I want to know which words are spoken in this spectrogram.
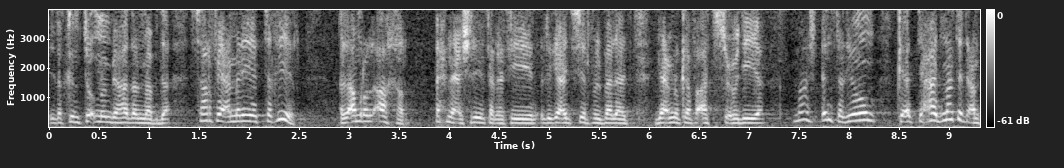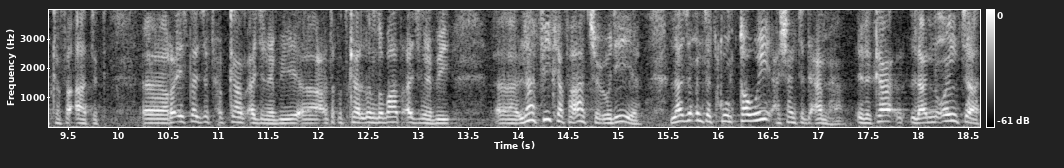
إذا كنت تؤمن بهذا المبدأ. صار في عملية تغيير. الأمر الآخر إحنا 20 30 اللي قاعد يصير في البلد دعم الكفاءات السعودية. ماش أنت اليوم كاتحاد ما تدعم كفاءاتك. آه، رئيس لجنة حكام أجنبي آه، أعتقد كان الانضباط أجنبي. آه، لا في كفاءات سعودية. لازم أنت تكون قوي عشان تدعمها. إذا كان لأنه أنت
